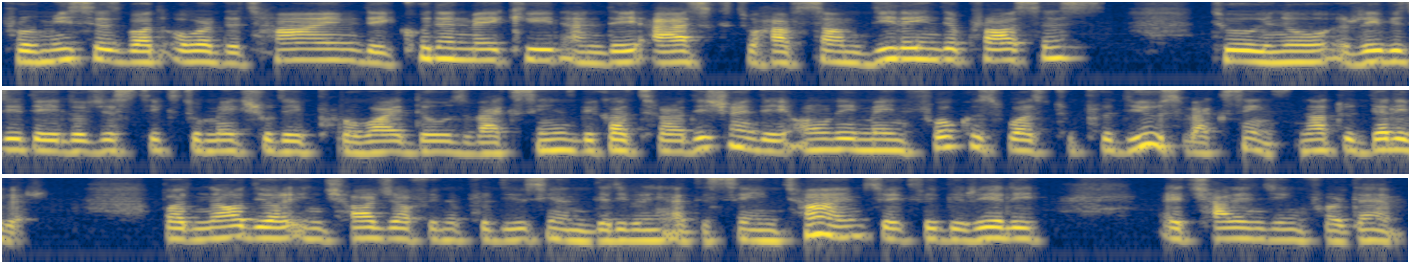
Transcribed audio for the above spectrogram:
promises, but over the time they couldn't make it, and they asked to have some delay in the process to you know revisit their logistics to make sure they provide those vaccines because traditionally the only main focus was to produce vaccines not to deliver. But now they are in charge of you know producing and delivering at the same time so it will be really uh, challenging for them.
